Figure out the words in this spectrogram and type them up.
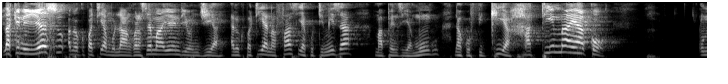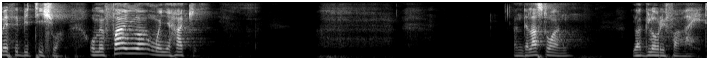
lakini yesu amekupatia mlango. Anasema yeye ndiyo njia. Amekupatia nafasi ya kutimiza mapenzi ya mungu na kufikia hatima yako. Umethibitishwa. Umefanywa mwenye haki. And the last one you are glorified.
